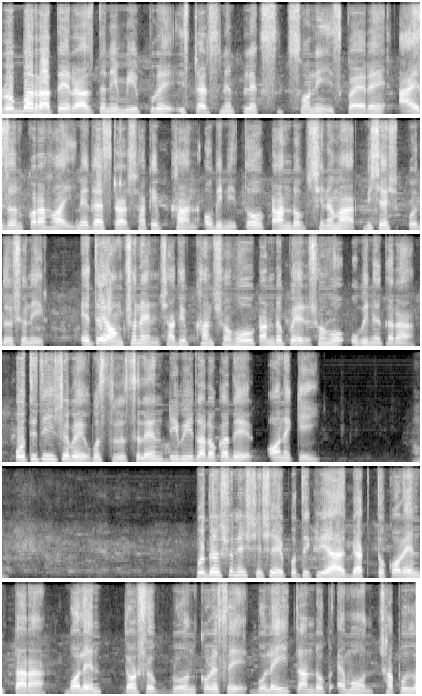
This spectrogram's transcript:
রোববার রাতে রাজধানী মিরপুরে স্টার সিনেপ্লেক্স সনি স্কোয়ারে আয়োজন করা হয়। মেগাস্টার শাকিব খান অভিনীত তাণ্ডব সিনেমার বিশেষ প্রদর্শনীর এতে অংশ নেন শাকিব খান সহ তাণ্ডবের সহ অভিনেতারা। অতিথি হিসেবে উপস্থিত ছিলেন টিভি তারকাদের অনেকেই। প্রদর্শনীর শেষে প্রতিক্রিয়া ব্যক্ত করেন তারা। বলেন, দর্শক গ্রহণ করেছে বলেই তাণ্ডব এমন সাফল্য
